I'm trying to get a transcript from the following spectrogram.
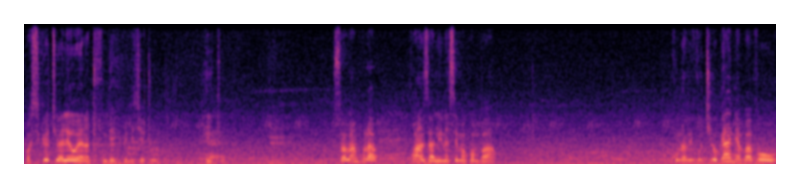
kwa siku yetu ya leo yanatufungia kipindi chetu hiki. Swali langu la kwanza linasema kwamba kuna vivutio gani ambavyo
